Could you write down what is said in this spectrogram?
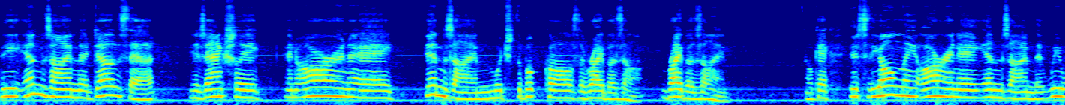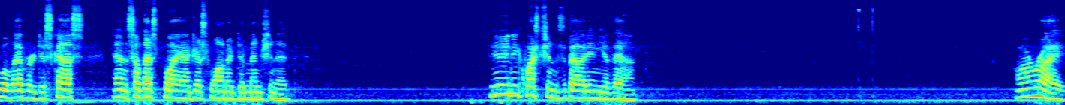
The enzyme that does that is actually an RNA enzyme, which the book calls the ribosome, ribozyme. Okay, it's the only RNA enzyme that we will ever discuss, and so that's why I just wanted to mention it. Any questions about any of that? All right,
